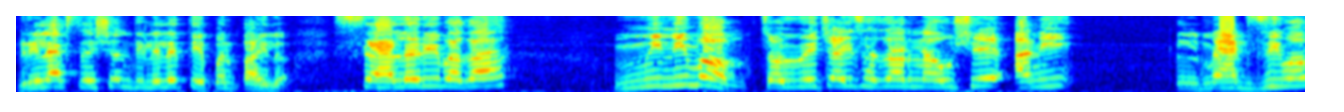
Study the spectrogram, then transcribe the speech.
रिलॅक्सेशन दिलेले ते पण पाहिलं. सॅलरी बघा मिनिमम चव्वेचाळीस हजार नऊशे आणि मॅक्झिमम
